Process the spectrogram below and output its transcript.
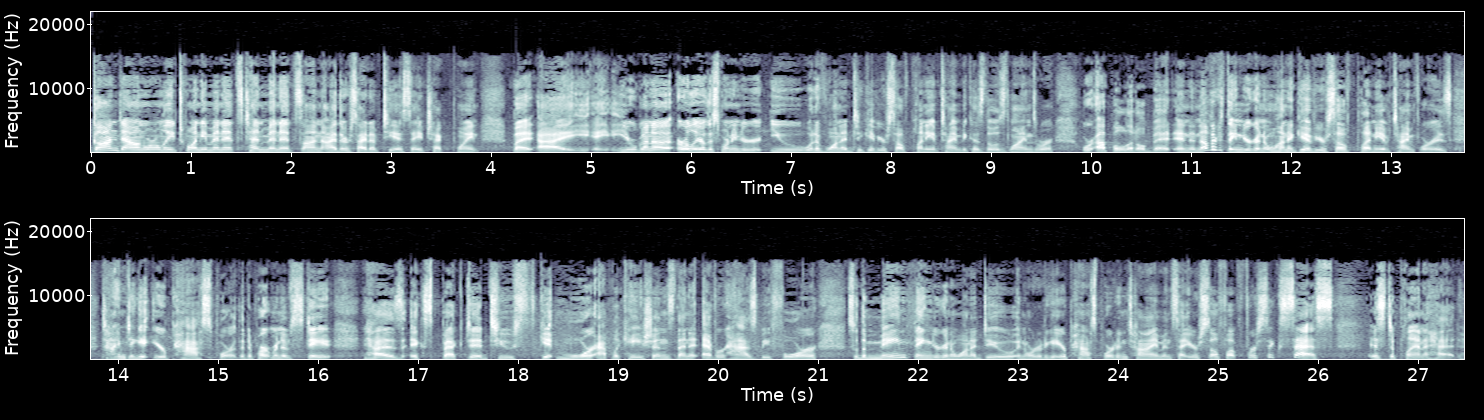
gone down. We're only 20 minutes, 10 minutes on either side of TSA checkpoint. But uh, you're gonna earlier this morning, you would have wanted to give yourself plenty of time because those lines were were up a little bit. And another thing you're gonna want to give yourself plenty of time for is time to get your passport. The Department of State has expected to get more applications than it ever has before. So the main thing you're gonna want to do in order to get your passport in time and set yourself up for success is to plan ahead.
